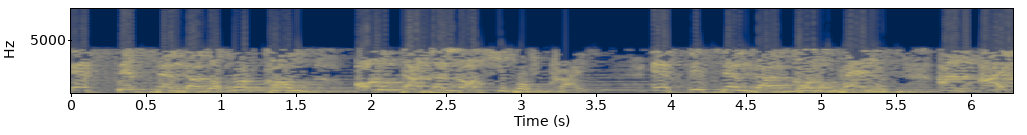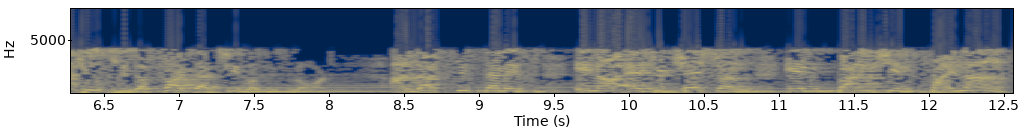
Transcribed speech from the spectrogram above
a system that does not come under the lordship of Christ, a system that contends and argues with the fact that Jesus is Lord. And that system is in our education, in banking, finance,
